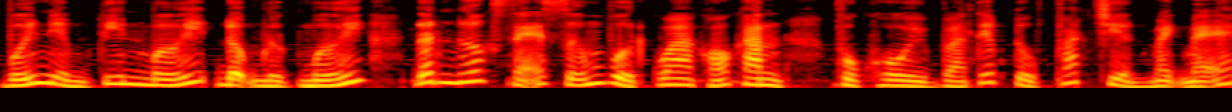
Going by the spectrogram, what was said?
với niềm tin mới, động lực mới, đất nước sẽ sớm vượt qua khó khăn, phục hồi và tiếp tục phát triển mạnh mẽ.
